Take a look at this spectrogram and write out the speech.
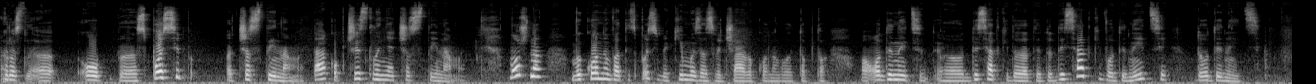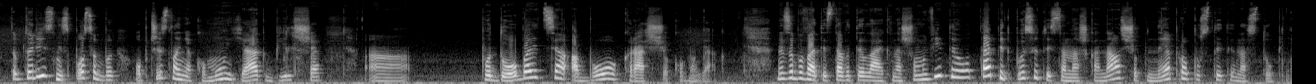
роз, а, об, спосіб частинами, так, обчислення частинами. Можна виконувати спосіб, який ми зазвичай виконували. Тобто одиниці, е, десятки додати до десятків, одиниці до одиниці. Тобто різні способи обчислення, кому як більше подобається або краще кому як. Не забувайте ставити лайк нашому відео та підписуйтесь на наш канал, щоб не пропустити наступні.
